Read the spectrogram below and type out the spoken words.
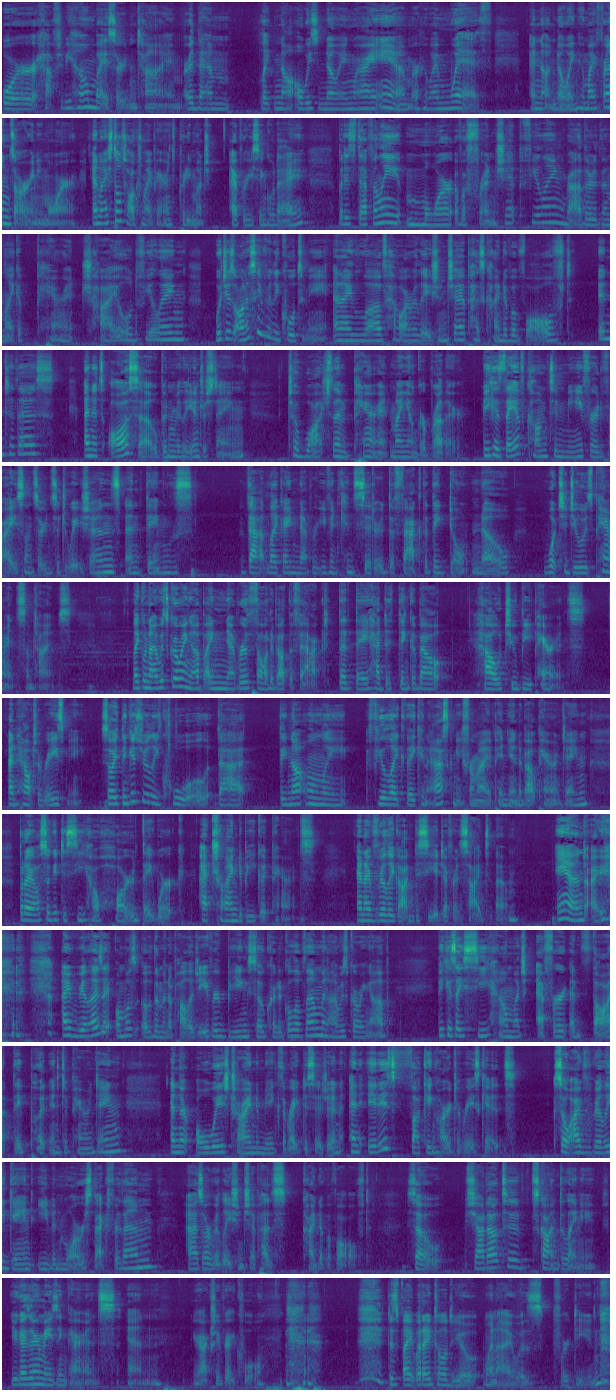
or have to be home by a certain time or them like not always knowing where I am or who I'm with and not knowing who my friends are anymore. And I still talk to my parents pretty much every single day, but it's definitely more of a friendship feeling rather than like a parent child feeling, which is honestly really cool to me. And I love how our relationship has kind of evolved into this. And it's also been really interesting to watch them parent my younger brother because they have come to me for advice on certain situations and things that like I never even considered the fact that they don't know what to do as parents sometimes. Like when I was growing up, I never thought about the fact that they had to think about how to be parents and how to raise me. So I think it's really cool that they not only feel like they can ask me for my opinion about parenting, but I also get to see how hard they work at trying to be good parents. And I've really gotten to see a different side to them. And I I realize I almost owe them an apology for being so critical of them when I was growing up because I see how much effort and thought they put into parenting and they're always trying to make the right decision and it is fucking hard to raise kids. So I've really gained even more respect for them as our relationship has kind of evolved. So shout out to Scott and Delaney. You guys are amazing parents and you're actually very cool. despite what I told you when I was 14.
